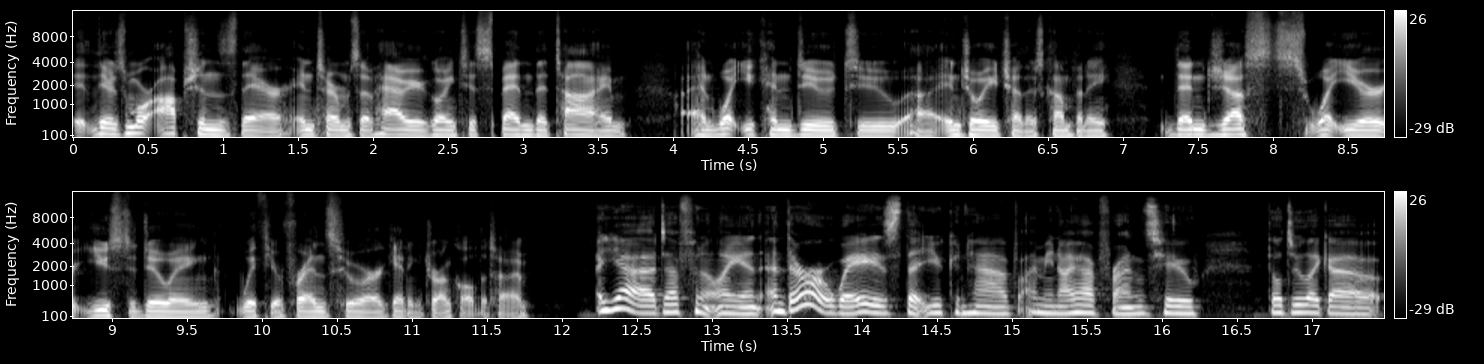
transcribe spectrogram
there's more options there in terms of how you're going to spend the time and what you can do to uh, enjoy each other's company than just what you're used to doing with your friends who are getting drunk all the time. Yeah, definitely. And and there are ways that you can have. I mean, I have friends who they'll do like a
